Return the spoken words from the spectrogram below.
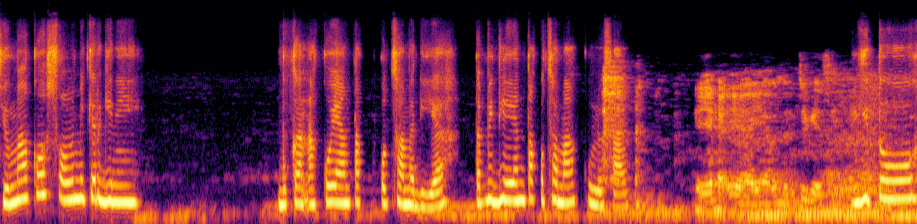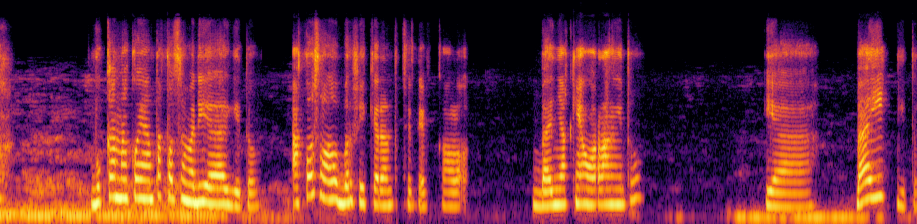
Cuma aku selalu mikir gini bukan aku yang takut sama dia tapi dia yang takut sama aku loh Sal. Iya iya iya benar juga sih. Gitu. Bukan aku yang takut sama dia gitu. Aku selalu berpikiran positif kalau banyaknya orang itu ya baik gitu.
